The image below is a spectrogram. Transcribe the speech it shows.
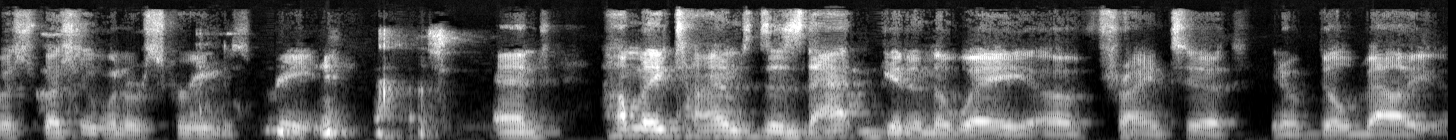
especially when we're screen to screen. and how many times does that get in the way of trying to you know build value?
